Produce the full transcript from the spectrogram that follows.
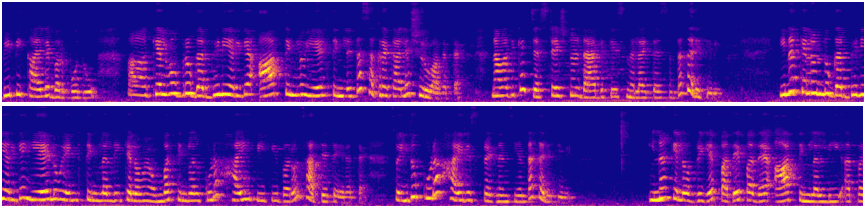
ಬಿ ಪಿ ಕಾಯಿಲೆ ಬರ್ಬೋದು ಕೆಲವೊಬ್ಬರು ಗರ್ಭಿಣಿಯರಿಗೆ ಆರು ತಿಂಗಳು, ಏಳು ತಿಂಗಳಿಂದ ಸಕ್ಕರೆ ಕಾಯಿಲೆ ಶುರುವಾಗುತ್ತೆ. ನಾವು ಅದಕ್ಕೆ ಜೆಸ್ಟೇಷನಲ್ ಡಯಾಬಿಟಿಸ್ ಮೆಲೈಟಿಸ್ ಅಂತ ಕರಿತೀವಿ. ಇನ್ನು ಕೆಲವೊಂದು ಗರ್ಭಿಣಿಯರಿಗೆ ಏಳು, ಎಂಟು ತಿಂಗಳಲ್ಲಿ, ಕೆಲವೊಮ್ಮೆ ಒಂಬತ್ತು ತಿಂಗಳಲ್ಲಿ ಕೂಡ ಹೈ ಬಿ ಪಿ ಬರೋ ಸಾಧ್ಯತೆ ಇರುತ್ತೆ. ಸೊ ಇದು ಕೂಡ ಹೈ ರಿಸ್ಕ್ ಪ್ರೆಗ್ನೆನ್ಸಿ ಅಂತ ಕರಿತೀವಿ. ಇನ್ನು ಕೆಲವೊಬ್ಬರಿಗೆ ಪದೇ ಪದೇ ಆರು ತಿಂಗಳಲ್ಲಿ ಅಥವಾ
